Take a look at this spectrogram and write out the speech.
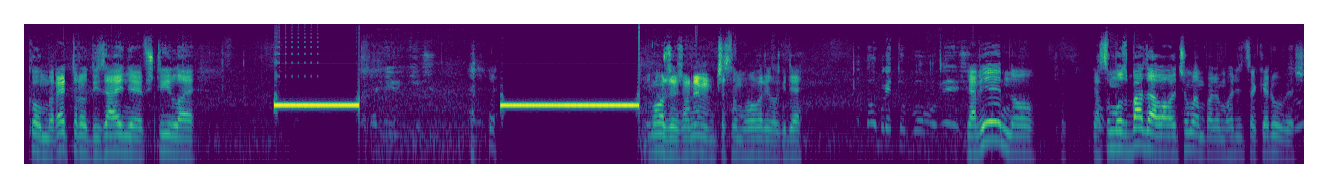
Kom retro dizajne v štýle Môžeš, a neviem, čo som hovoril, kde. Dobre to bolo, vieš. Ja viem, no. Ja som ho zbadal, ale čo mám po ňom hodiť sa keru, vieš.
